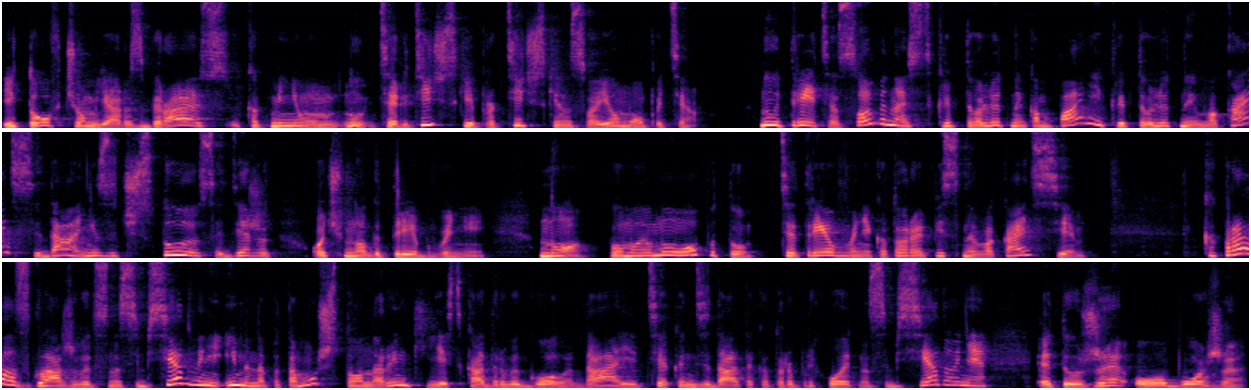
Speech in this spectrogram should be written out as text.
и то, в чем я разбираюсь, как минимум, ну, теоретически и практически на своем опыте. Ну и третья особенность, криптовалютные компании, криптовалютные вакансии, да, они зачастую содержат очень много требований. Но по моему опыту, те требования, которые описаны в вакансии, как правило, сглаживаются на собеседовании именно потому, что на рынке есть кадровый голод, да, и те кандидаты, которые приходят на собеседование, это уже, о боже,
